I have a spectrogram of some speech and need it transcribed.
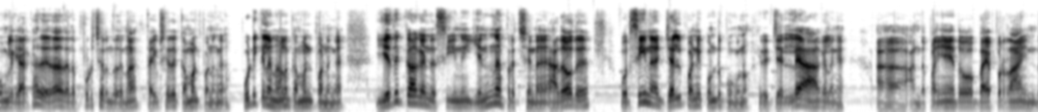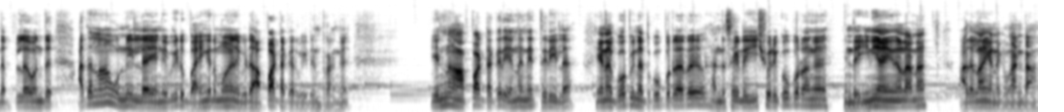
உங்களுக்கு யாருக்காவது ஏதாவது அதில் பிடிச்சிருந்ததுன்னா தயவுசெய்து கமெண்ட் பண்ணுங்கள் பிடிக்கலனாலும் கமெண்ட் பண்ணுங்கள் எதுக்காக இந்த சீனு என்ன பிரச்சனை? அதாவது ஒரு சீனை ஜெல் பண்ணி கொண்டு போகணும். இது ஜெல்லே ஆகலைங்க. அந்த பையன் ஏதோ பயப்படுறான். இந்த பிள்ளை வந்து அதெல்லாம் ஒன்றும் இல்லை. எங்கள் வீடு பயங்கரமாக வீடு அப்பா டக்கர் வீடுன்றாங்க. என்ன அப்பா டக்கர் என்னன்னே தெரியல. ஏன்னா கோபிநாத் கூப்பிட்றாரு. அந்த சைடு ஈஸ்வரி கூப்பிட்றாங்க. இந்த இனியா என்னடானா அதெல்லாம் எனக்கு வேண்டாம்.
